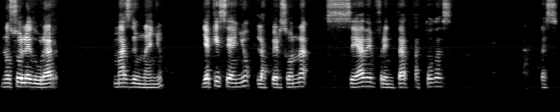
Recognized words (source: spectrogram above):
no suele durar más de un año, ya que ese año la persona se ha de enfrentar a todas las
